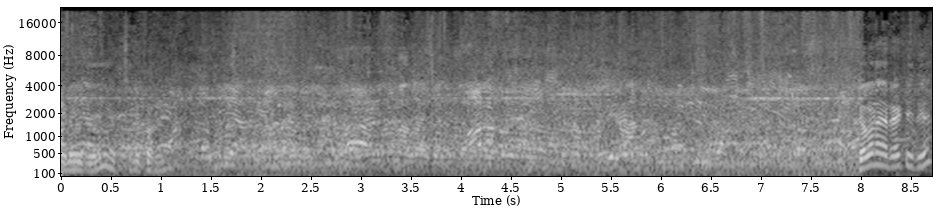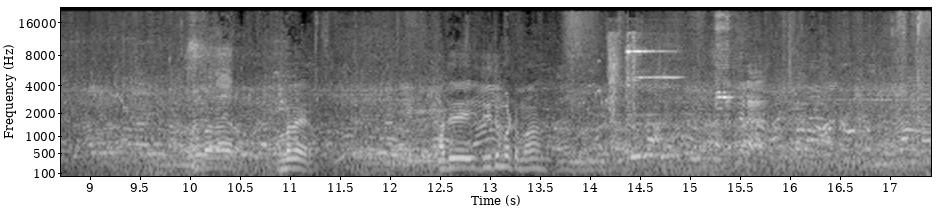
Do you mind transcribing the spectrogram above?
எழுபது ஆக்சுவலி பாருங்க. எவ்வளோண்ணா ரேட் இது? ஐம்பதாயிரம் ஐம்பதாயிரம் அது இது இது மட்டுமா? 了。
